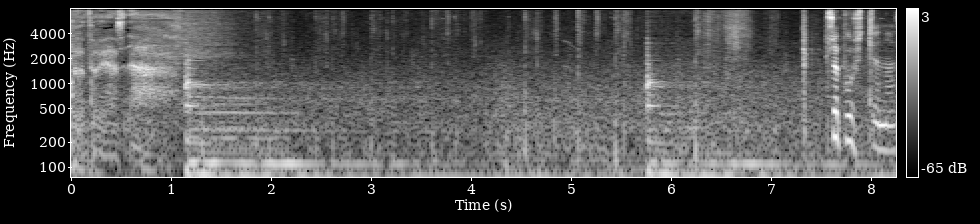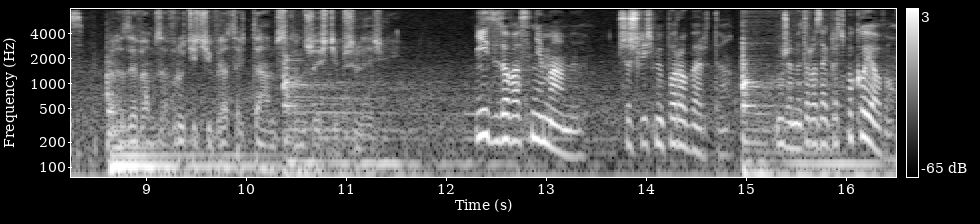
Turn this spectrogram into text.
No to jazda. Przepuśćcie nas. Radzę wam zawrócić i wracać tam, skąd żeście przyleźli. Nic do was nie mamy. Przyszliśmy po Roberta. Możemy to rozegrać pokojowo.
